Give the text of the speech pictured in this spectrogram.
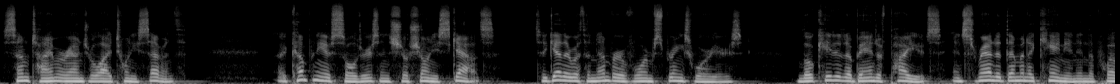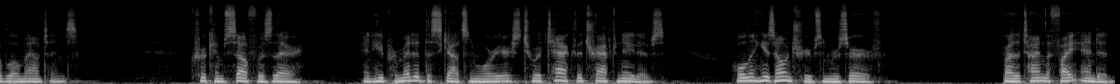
Sometime around July 27th, a company of soldiers and Shoshone scouts, together with a number of Warm Springs warriors, located a band of Paiutes and surrounded them in a canyon in the Pueblo Mountains. Crook himself was there, and he permitted the scouts and warriors to attack the trapped natives, holding his own troops in reserve. By the time the fight ended,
